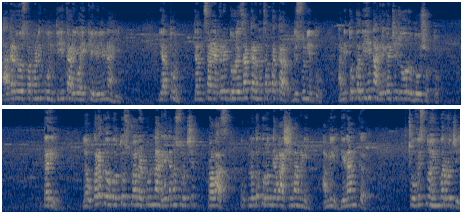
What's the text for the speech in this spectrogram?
आगार व्यवस्थापनाने कोणतीही कार्यवाही केलेली नाही. यातून त्यांचा याकडे डोळेजाग करण्याचा प्रकार दिसून येतो आणि तो कधीही नागरिकांच्या जीवावर उद्भवू शकतो. तरी लवकरात लवकर तो स्टॉल हटवून नागरिकांना सुरक्षित प्रवास उपलब्ध करून द्यावा अशी मागणी आम्ही दिनांक चोवीस नोव्हेंबर रोजी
